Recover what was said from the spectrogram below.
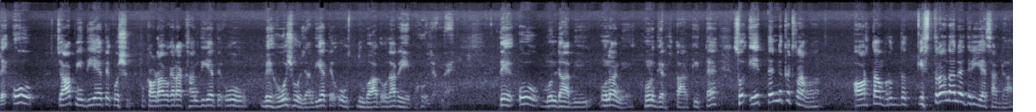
ਤੇ ਉਹ ਚਾਹ ਪੀਂਦੀ ਹੈ ਤੇ ਕੁਝ ਪਕੌੜਾ ਵਗੈਰਾ ਖਾਂਦੀ ਹੈ ਤੇ ਉਹ ਬੇਹੋਸ਼ ਹੋ ਜਾਂਦੀ ਹੈ ਤੇ ਉਸ ਤੋਂ ਬਾਅਦ ਉਹਦਾ ਰੇਪ ਹੋ ਜਾਂਦਾ ਹੈ। ਤੇ ਉਹ ਮੁੰਡਾ ਵੀ ਉਹਨਾਂ ਨੇ ਹੁਣ ਗ੍ਰਿਫਤਾਰ ਕੀਤਾ ਸੋ ਇਹ ਤਿੰਨ ਘਟਨਾਵਾਂ ਔਰਤਾਂ ਵਿਰੁੱਧ ਕਿਸ ਤਰ੍ਹਾਂ ਦਾ ਨਜ਼ਰੀਆ ਸਾਡਾ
